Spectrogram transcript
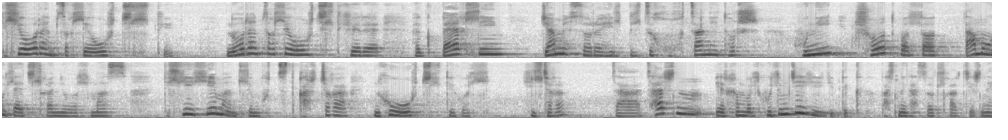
дэлхийн уур амьсгалын өөрчлөлт гэдэг. Нуур амьсгалын өөрчлөлт гэхээр яг байгалийн жам ёсороо хэлбэлзэх хугацааны турш хүний шууд болоод дам үйл ажиллагааны улмаас дэлхийн хэм мандлын бүтцэд гарч байгаа нөхөө өөрчлөлтийг бол хэлж байгаа. За цааш нь ярих юм бол хүлэмжийн хий гэдэг бас нэг асуудал гарч ирнэ.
